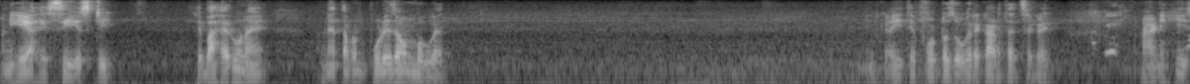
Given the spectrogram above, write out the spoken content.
आणि हे आहे सी एस टी हे बाहेरून आहे आणि आता आपण पुढे जाऊन बघूयात. इथे फोटोज वगैरे काढतायत सगळे. आणि हीच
